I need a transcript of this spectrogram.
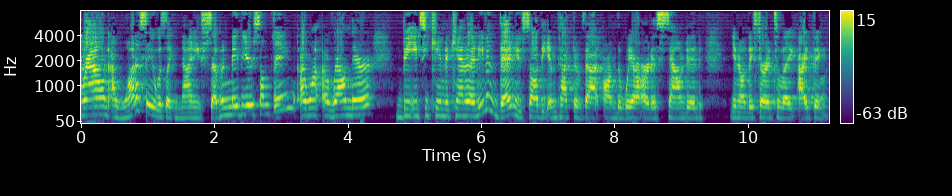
around, I want to say it was like 97 maybe or something. I want around there, BET came to Canada. And even then you saw the impact of that on the way our artists sounded. You know, they started to like, I think,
